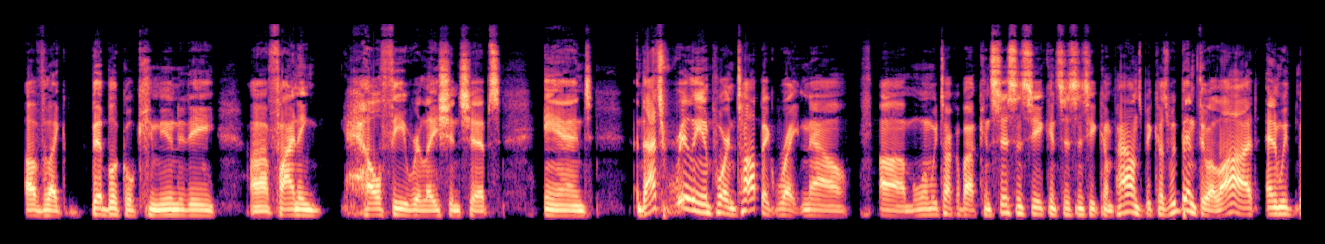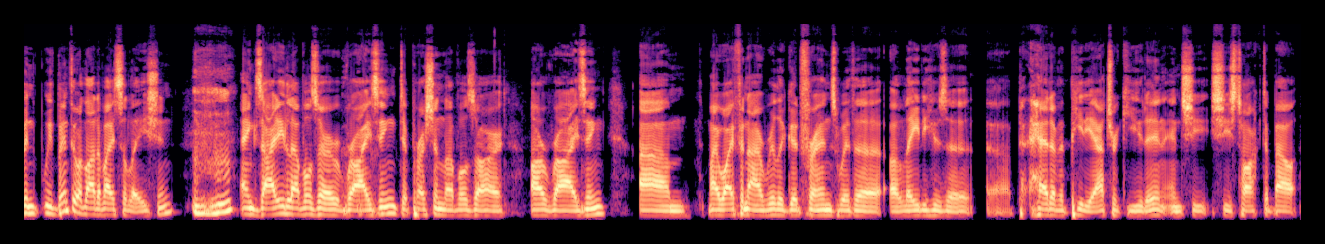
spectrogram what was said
of like biblical community, uh, finding healthy relationships, and that's really important topic right now um, when we talk about consistency. Consistency compounds because we've been through a lot, and we've been we've been through a lot of isolation. Anxiety levels are rising. Depression levels are are rising. Um, my wife and I are really good friends with a, a lady who's a, a head of a pediatric unit, and she she's talked about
